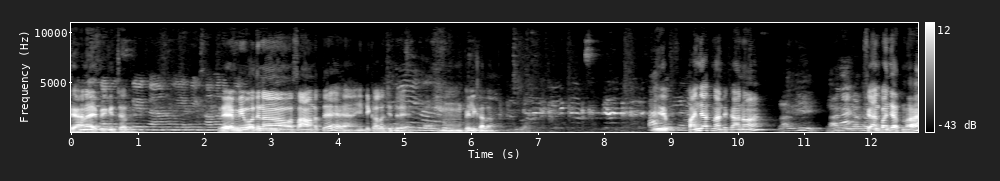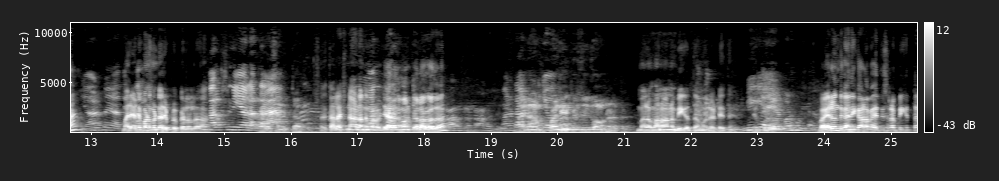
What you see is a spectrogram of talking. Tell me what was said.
ఫ్యాన్ అవి బిగించారు రేపు మీ వదిన సామాన్ వస్తే ఇంటికి కల వచ్చిద్దిరే ఉమ్, పెళ్ళి కల ఇది పని చేస్తుందా అంటే ఫ్యాను? ఫ్యాన్ పని చేస్తుందా? మరి ఎట్ట పడుకుంటారు ఇప్పుడు పిల్లలు? అది కలెక్షన్ ఆడడానికి మరి చేయాలని మన పిల్లలు కదా. ఆయన పని బిజీగా ఉన్నాడు అక్కడ. మరి మనం బిగిద్దాం మరి అట్టయితే వైర్ ఉంది కానీ ఇక్కడ వైర్ తీసుకురా బిగిస్తా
